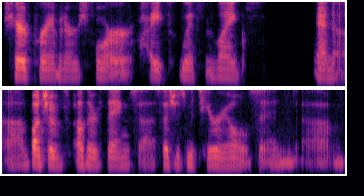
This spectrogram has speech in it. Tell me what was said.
shared parameters for height, width, and length, and a, a bunch of other things uh, such as materials and um,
